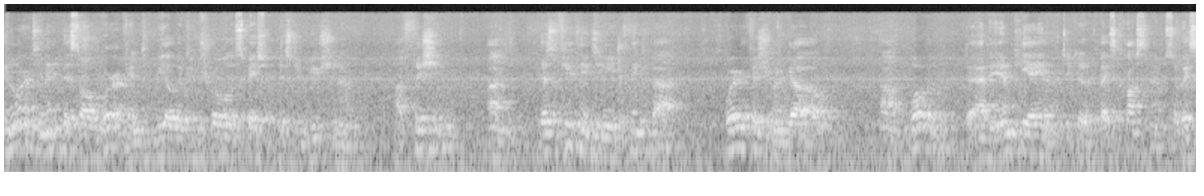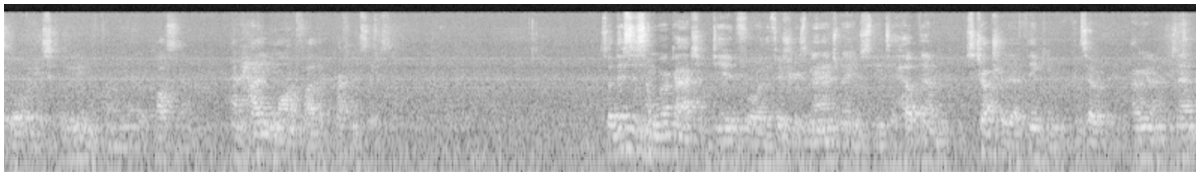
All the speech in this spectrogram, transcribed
in order to make this all work and to be able to control the spatial distribution of, fishing, um, there's a few things you need to think about. Where do fishermen go? Uh, what would an MPA in a particular place cost them? So basically what would excluding them from there cost them? And how do you modify their preferences? So this is some work I actually did for the Fisheries Management Agency to help them structure their thinking. And so I'm going to present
